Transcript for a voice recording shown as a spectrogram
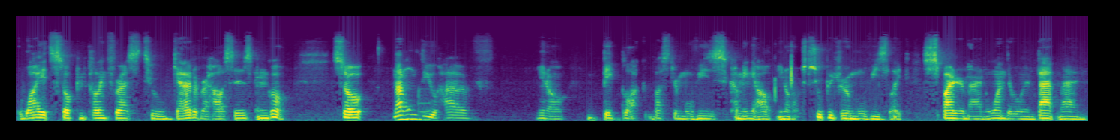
why it's so compelling for us to get out of our houses and go. So not only do you have, you know, big blockbuster movies coming out, you know, superhero movies like Spider Man, Wonder Woman, Batman,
